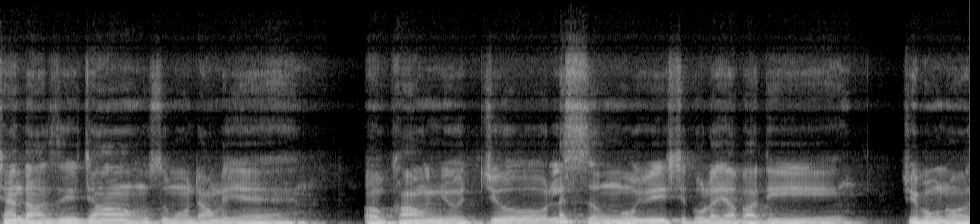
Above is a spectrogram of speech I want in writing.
ချမ်းသာစေကြောင်းစုမွန်တောင်းလျက်အောက်ခေါင်းညိုကျိုးလက်စုံမိုး၍ရှိခိုးလိုက်ရပါသည်ရွှေဘုံတော်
